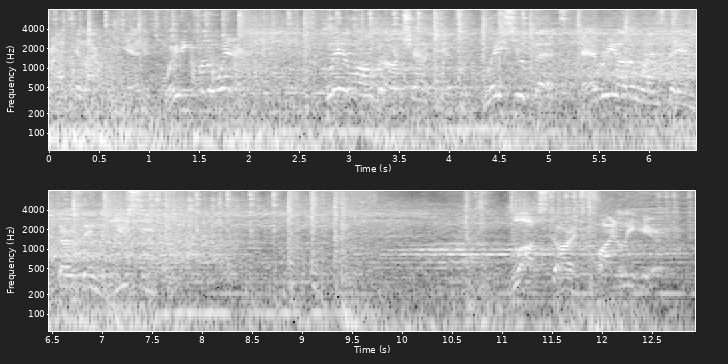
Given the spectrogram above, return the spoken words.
transgalactic yen is waiting for the winner. Play along with our champions place your bets every other Wednesday and Thursday BlockStar is finally here.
